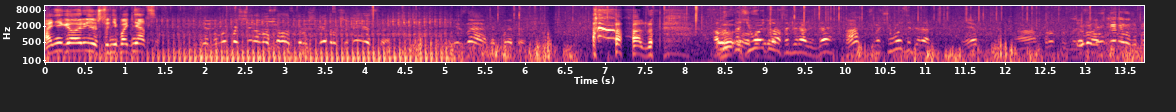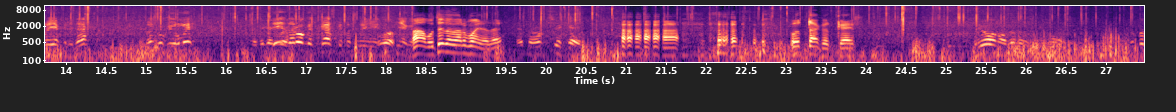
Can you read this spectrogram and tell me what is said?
Они говорили, что не подняться. Нет, ну мы почти нам осталось, короче, метров 400. Не знаю, как бы это. Ну, А вы с ночевой туда собирались, да? А? С ночевой собирались? Нет. А, просто Вы вокруг этого уже проехали, да? Вокруг Юмы? Это как Здесь дорога сказка по сравнению Вот. снегом. А, вот это нормально, да? Это вообще кайф. Вот так вот кайф. Бревна вот это. Ну по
